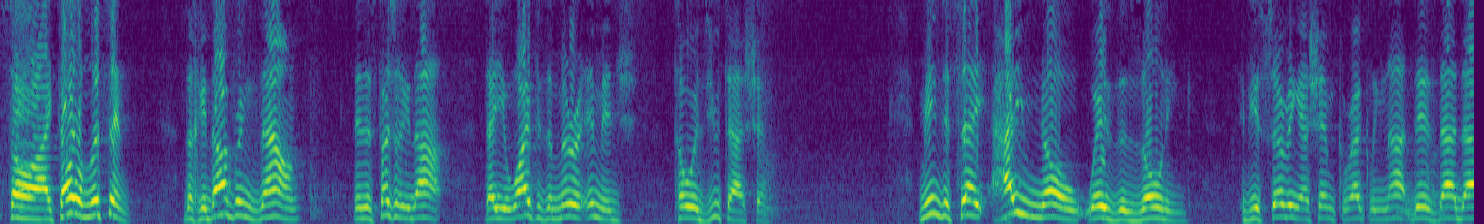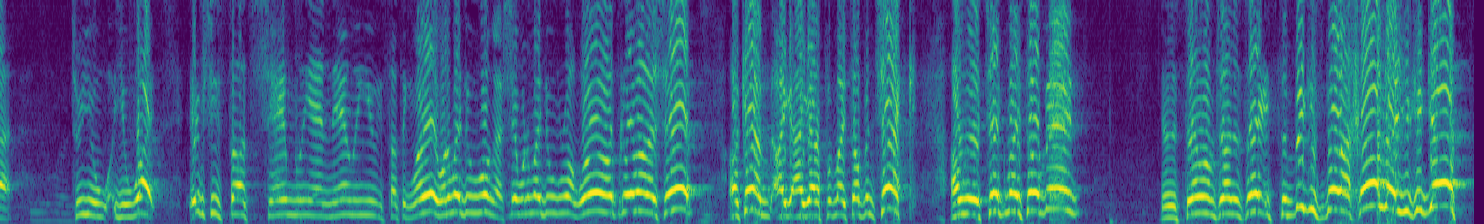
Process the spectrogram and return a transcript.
So I tell him, listen, the Chidah brings down, there's a special Chidah, that your wife is a mirror image towards you to Hashem. Meaning to say, how do you know where's the zoning? If you're serving Hashem correctly, not this, that, that. To your, your wife, if she starts shambling and nailing you, you start thinking, wait, what am I doing wrong, Hashem? What am I doing wrong? Whoa, what's going on, Hashem? Okay, I, I got to put myself in check. I'm going to check myself in. You understand what I'm trying to say? It's the biggest beracha that you can get.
